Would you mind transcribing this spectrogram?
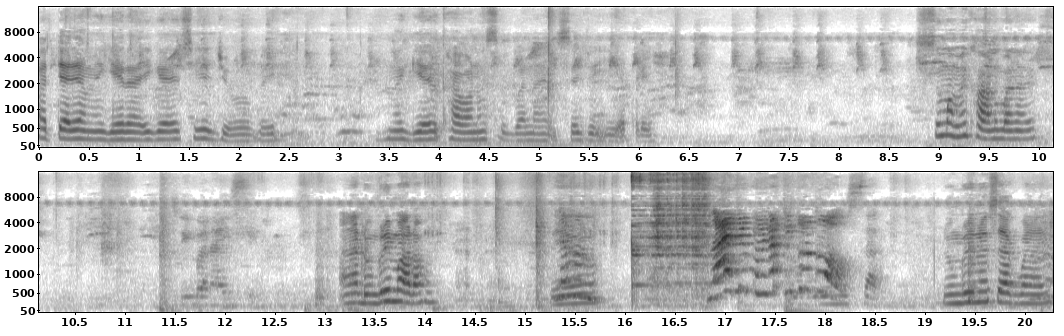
અત્યારે અમે ઘેર આવી ગયા છીએ. જુઓ ભાઈ અમે ઘેર ખાવાનું શું બનાવ્યું છે જોઈએ આપણે. શું મમ્મી ખાવાનું બનાવ્યું? અને ડુંગળી મારો ડુંગળીનું શાક બનાવ્યું?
